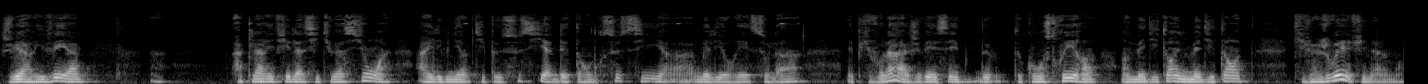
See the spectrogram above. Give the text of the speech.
je vais arriver à, à clarifier la situation, à, éliminer un petit peu ceci, à détendre ceci, à améliorer cela. Et puis voilà, je vais essayer de, construire un, méditant, une méditante qui va jouer finalement.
